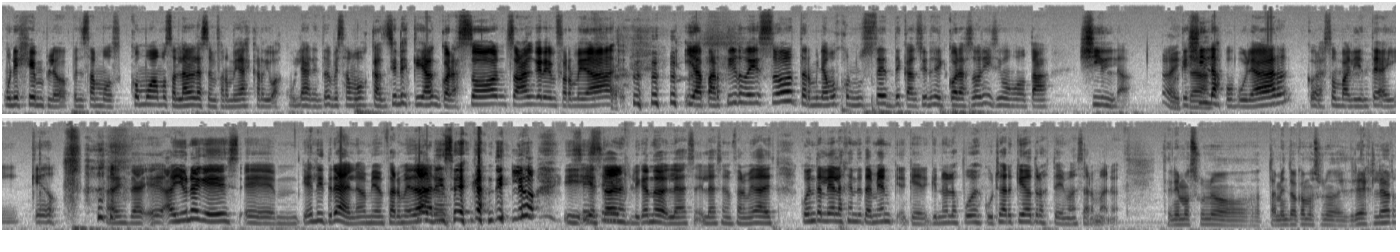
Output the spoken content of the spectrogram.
un ejemplo, pensamos, ¿cómo vamos a hablar de las enfermedades cardiovasculares? Entonces pensamos canciones que digan corazón, sangre, enfermedad, y a partir de eso terminamos con un set de canciones del corazón y hicimos, está, Gilda. Ahí Porque está. Gilda es popular, Corazón Valiente ahí quedó. Ahí está. Eh, hay una que es eh, que es literal, ¿no? Mi enfermedad, Claro. dice Cantilo, y, Sí, y estaban sí. explicando las, las enfermedades. Cuéntale a la gente también que, que- que no los pudo escuchar, ¿qué otros temas, hermano? Tenemos uno, también tocamos uno de Drexler,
